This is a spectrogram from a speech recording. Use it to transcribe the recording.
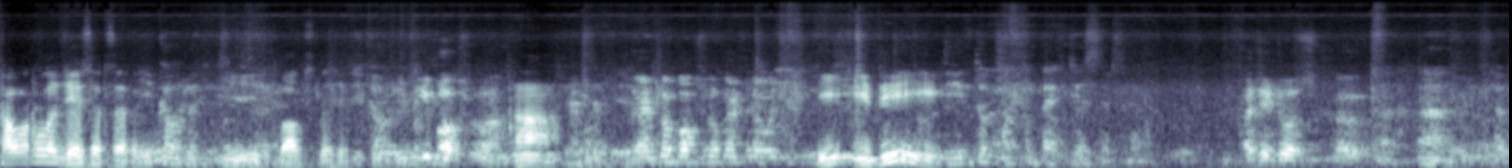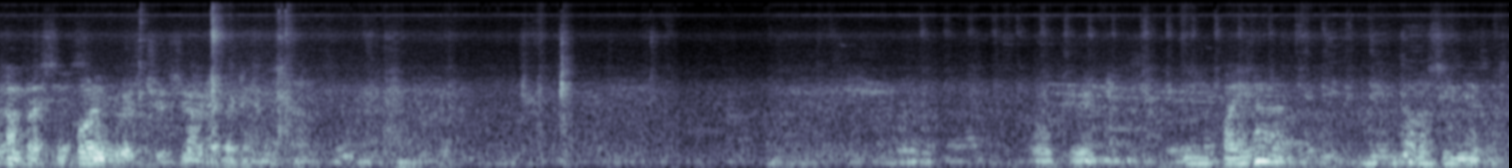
కవర్లో చేశారు సార్ ఈ చేశారు. బాక్స్లో చేశారు ఈ బాక్స్లో ఆ, ఎట్లా బాక్స్లో కంటే వచ్చింది ఈ ఇది దీంతో మొత్తం ప్యాక్ చేస్తారు సార్ అది ఇట్ వాస్ కంప్రెస్ చేసి. ఓకే పైన దీంతో సీల్ సార్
